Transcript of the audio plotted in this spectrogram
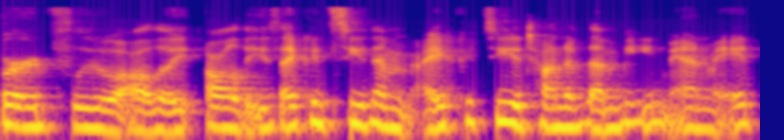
bird flu, all the all these, I could see them. I could see a ton of them being man-made.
